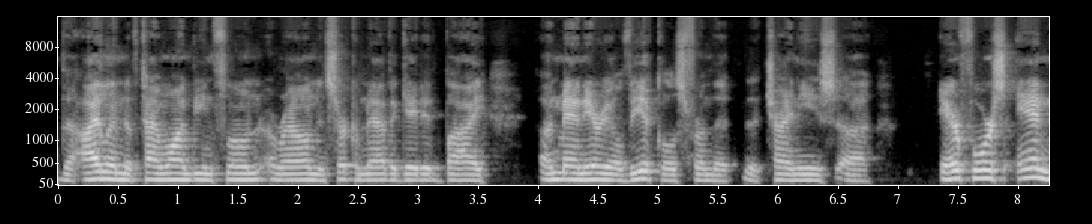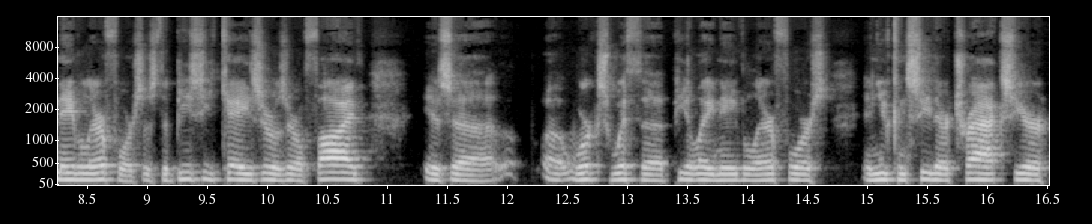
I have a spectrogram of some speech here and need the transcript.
the island of Taiwan being flown around and circumnavigated by unmanned aerial vehicles from the, the Chinese uh, Air Force and Naval Air Forces. The BZK 005 is uh, uh, works with the PLA Naval Air Force, and you can see their tracks here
